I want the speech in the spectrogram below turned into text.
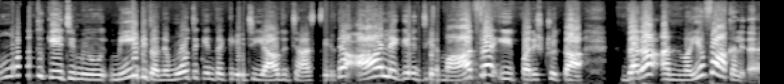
ಮೂವತ್ತು ಕೆಜಿ ಮೀರಿದ ಅಂದ್ರೆ ಮೂವತ್ತಕ್ಕಿಂತ ಕೆಜಿ ಯಾವ್ದು ಜಾಸ್ತಿ ಇರುತ್ತೆ ಆ ಲಗೇಜ್ಗೆ ಮಾತ್ರ ಈ ಪರಿಷ್ಕೃತ ದರ ಅನ್ವಯವಾಗಲಿದೆ.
